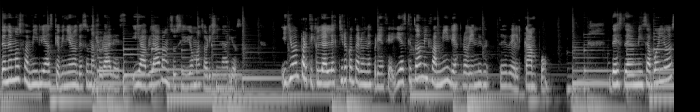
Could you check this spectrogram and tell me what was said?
tenemos familias que vinieron de zonas rurales y hablaban sus idiomas originarios. Y yo en particular les quiero contar una experiencia, y es que toda mi familia es proveniente del campo. Desde mis abuelos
